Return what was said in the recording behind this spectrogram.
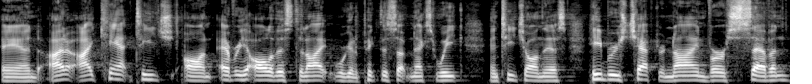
And I, I, can't teach on every all of this tonight. We're going to pick this up next week and teach on this. Hebrews chapter 9, verse 7.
